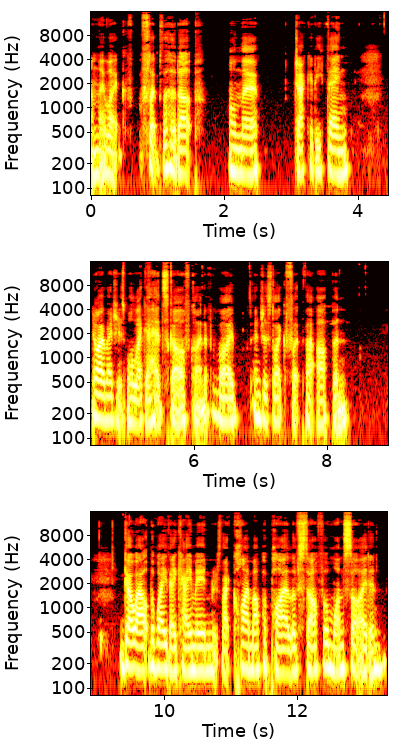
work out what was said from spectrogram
and they like flip the hood up on their jackety thing. You know, I imagine it's more like a headscarf kind of a vibe, and just like flip that up and go out the way they came in, which like climb up a pile of stuff on one side and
